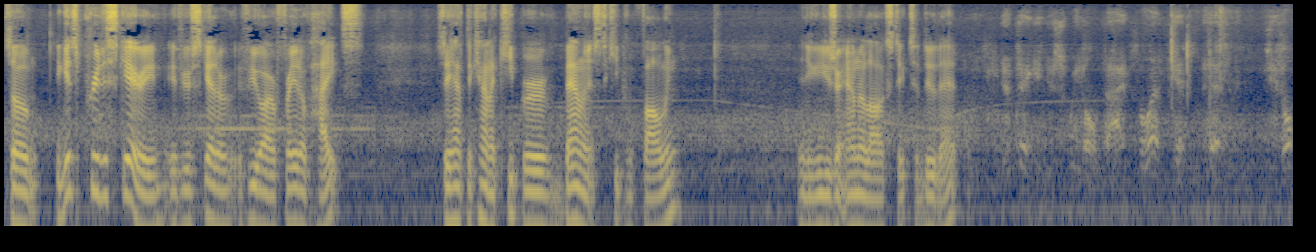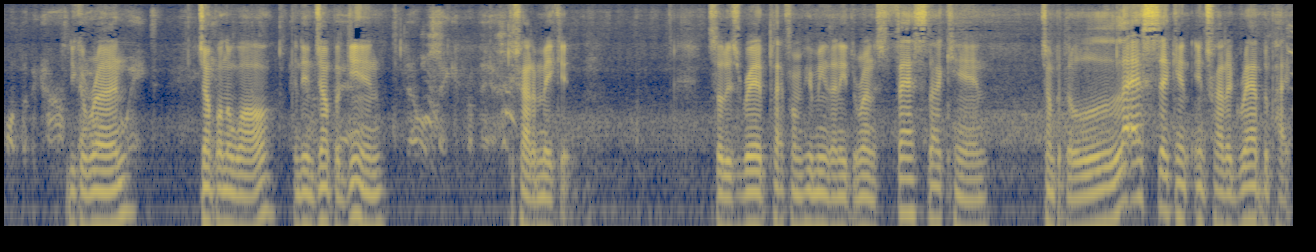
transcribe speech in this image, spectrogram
So it gets pretty scary if you're scared of, if you are afraid of heights. So you have to kind of keep her balanced to keep from falling. And you can use your analog stick to do that. You can run, jump on the wall, and then jump again to try to make it. So this red platform here means I need to run as fast as I can, jump at the last second, and try to grab the pipe.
